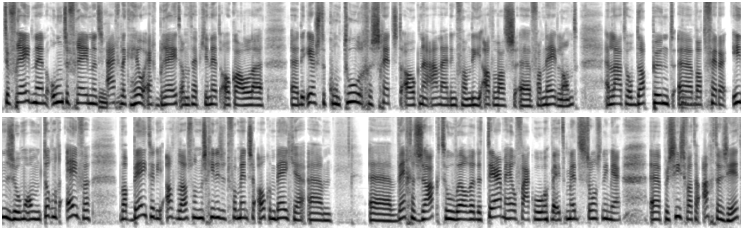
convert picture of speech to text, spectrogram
Tevreden en ontevreden. Het is eigenlijk heel erg breed. En dat heb je net ook al de eerste contouren geschetst. Ook naar aanleiding van die atlas eh, van Nederland. En laten we op dat punt eh, wat verder inzoomen. Om toch nog even wat beter die atlas. Want misschien is het voor mensen ook een beetje. ehm, eh, weggezakt. Hoewel we de termen heel vaak horen, weten mensen soms niet meer eh, precies wat erachter zit.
